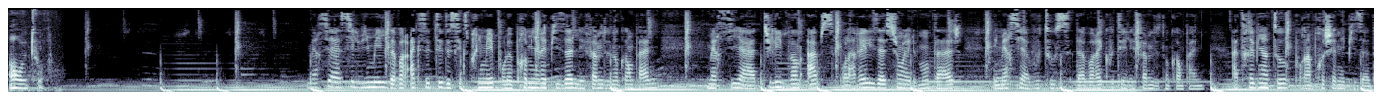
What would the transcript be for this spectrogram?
en retour. Merci à Sylvie Mille d'avoir accepté de s'exprimer pour le premier épisode Les femmes de nos campagnes. Merci à Tulip Van Apps pour la réalisation et le montage. Et merci à vous tous d'avoir écouté les femmes de ton campagne. À très bientôt pour un prochain épisode.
